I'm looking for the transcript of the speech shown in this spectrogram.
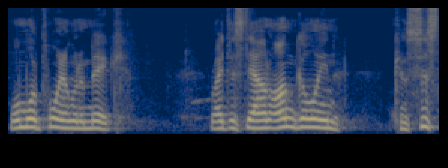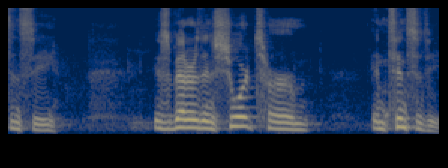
One more point I'm going to make. Write this down ongoing consistency is better than short term intensity.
